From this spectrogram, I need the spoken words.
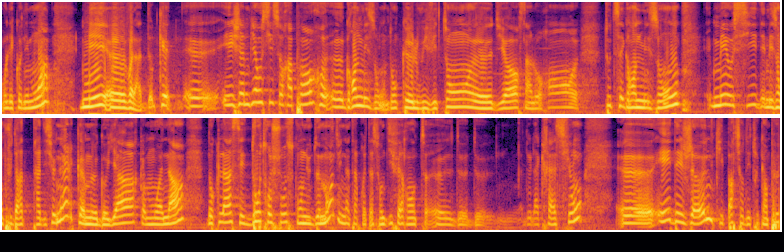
on les connaît moins. Mais euh, voilà. Donc, euh, et j'aime bien aussi ce rapport grande maison. Donc Louis Vuitton, Dior, Saint Laurent, toutes ces grandes maisons mais aussi des maisons plus traditionnelles comme Goyard, comme Moana. Donc là, c'est d'autres choses qu'on nous demande, une interprétation différente de, de, de la création, euh, et des jeunes qui partent sur des trucs un peu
